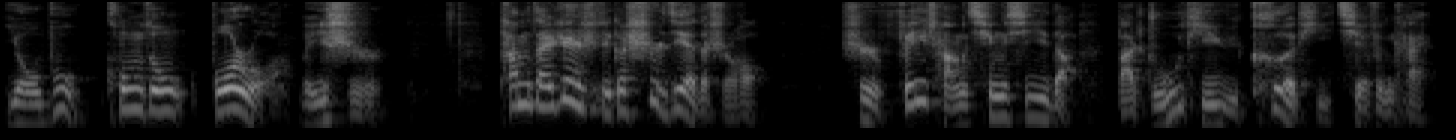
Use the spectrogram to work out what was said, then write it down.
有部、空宗、般若、为实，他们在认识这个世界的时候是非常清晰的，把主体与客体切分开。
